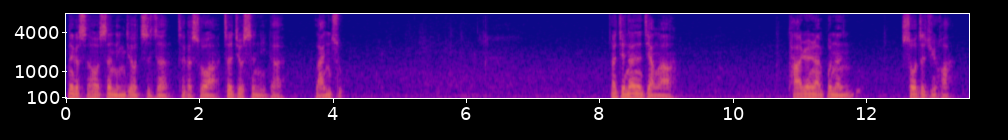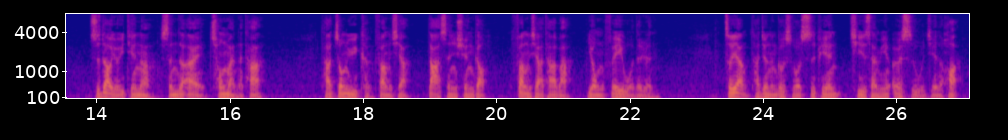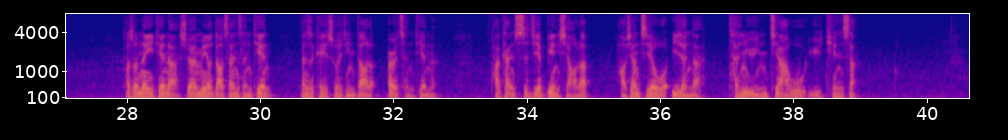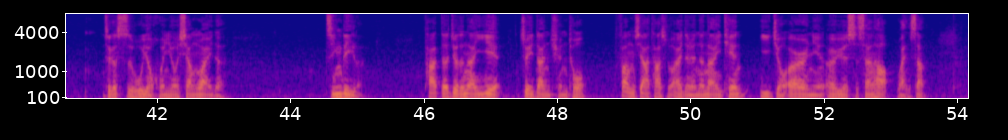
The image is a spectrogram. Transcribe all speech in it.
那个时候，圣灵就指着这个说：“啊，这就是你的拦阻。”那简单的讲啊，他仍然不能说这句话，直到有一天呢，神的爱充满了他，他终于肯放下，大声宣告：“放下他吧，永非我的人。”这样，他就能够说诗篇七十三篇二十五节的话。他说：“那一天呢，虽然没有到三层天，但是可以说已经到了二层天了。他看世界变小了，好像只有我一人呐，腾云驾雾于天上。这个似乎有魂游向外的经历了。他得救的那一夜，罪担全脱，放下他所爱的人的那一天，一九二二年二月十三号晚上，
